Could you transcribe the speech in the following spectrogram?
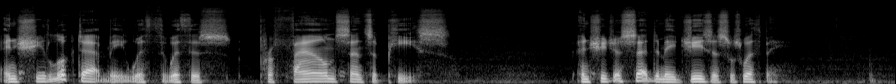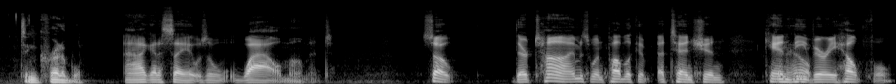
And she looked at me with, with this profound sense of peace. And she just said to me, Jesus was with me. It's incredible. And I got to say, it was a wow moment. So there are times when public attention can, can be very helpful.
